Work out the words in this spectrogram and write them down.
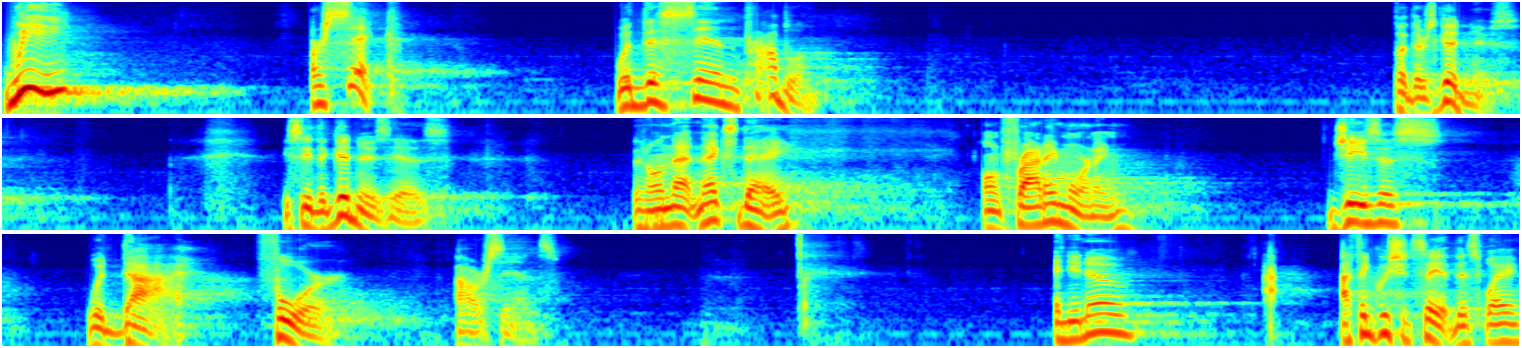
we are sick with this sin problem. But there's good news. You see, the good news is that on that next day, on Friday morning, Jesus would die for our sins. And you know, I think we should say it this way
